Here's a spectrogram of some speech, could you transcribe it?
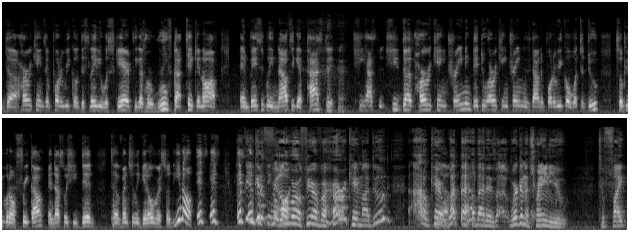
the hurricanes in Puerto Rico. This lady was scared because her roof got taken off. And basically now to get past it, she has to she does hurricane training. They do hurricane trainings down in Puerto Rico, what to do so people don't freak out. And that's what she did to eventually get over it. So you know, it's it's it's interesting get a, over a fear of a hurricane, my dude. I don't care yeah. what the hell that is. Uh, we're gonna train you to fight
